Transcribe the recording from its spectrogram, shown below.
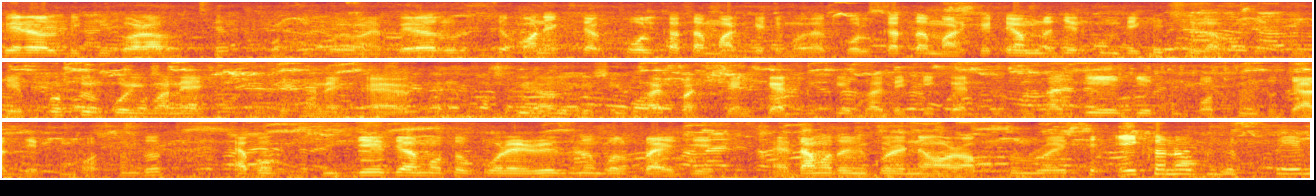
বেড়াল বিক্রি করা হচ্ছে, প্রচুর পরিমাণে। বেড়াল হচ্ছে অনেকটা কলকাতা মার্কেটের মধ্যে। কলকাতা মার্কেটে আমরা যেরকম দেখেছিলাম যে প্রচুর পরিমাণে সেখানে বিড়াল বিক্রি হয় পার্সিয়ান ক্যাট বিক্রি হয়, দেশি ক্যাট বিক্রি হয়, যে যেরকম পছন্দ, যার যেরকম পছন্দ, এবং যে যার মতো করে রিজনেবল প্রাইজে দামাদামি করে নেওয়ার অপশন রয়েছে। এখানেও কিন্তু সেম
